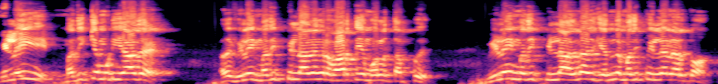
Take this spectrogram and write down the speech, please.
விலை மதிக்க முடியாத அது விலை மதிப்பில்லாதங்கிற வார்த்தையே முதல்ல தப்பு. விலை மதிப்பில்லாதன்னா அதுக்கு எந்த மதிப்பு இல்லைன்னு அர்த்தம்.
